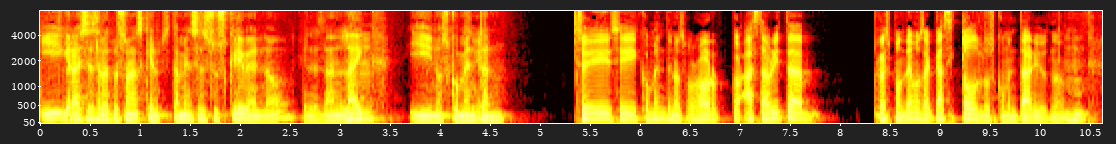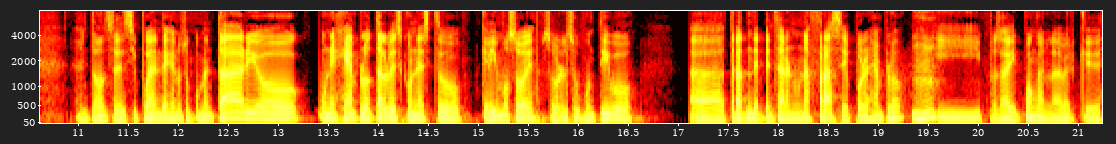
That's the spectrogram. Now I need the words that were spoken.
Y gracias a las personas que también se suscriben, ¿no? Que les dan like y nos comentan. Sí. sí, coméntenos, por favor. Hasta ahorita respondemos a casi todos los comentarios, ¿no? Entonces, si pueden, déjenos un comentario, un ejemplo tal vez con esto que vimos hoy sobre el subjuntivo. Ah, traten de pensar en una frase, por ejemplo, y pues ahí pónganla a ver qué,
